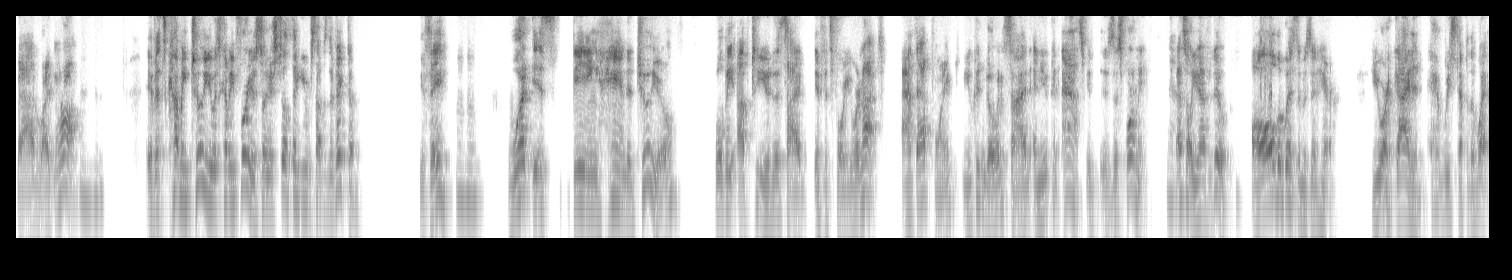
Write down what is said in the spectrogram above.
bad, right and wrong. Mhm. If it's coming to you, it's coming for you. So you're still thinking of yourself as a victim. You see? Mhm. what is being handed to you will be up to you to decide if it's for you or not at that point, you can go inside and you can ask, "Is- is this for me? That's all you have to do. All the wisdom is in here. You are guided every step of the way.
